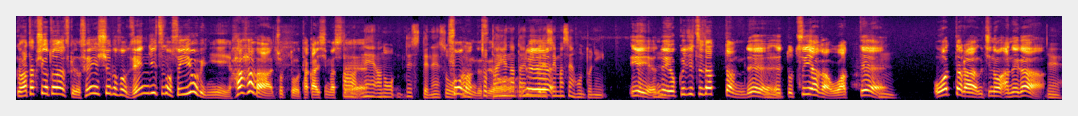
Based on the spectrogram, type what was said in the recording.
私事なんですけど、先週のその前日の水曜日に、母がちょっと他界しまして、あねあのですってねそうそうなんですよ。あのちょっと大変なタイミングでですいません本当に。いえいえ、うん。で翌日だったんで、うん。えっと、通夜が終わって、うん。終わったら、うちの姉が、え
